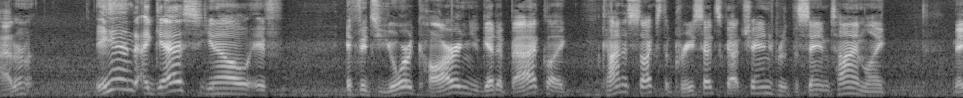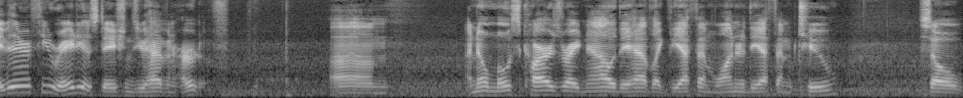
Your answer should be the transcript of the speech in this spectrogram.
i don't know and i guess you know if if it's your car and you get it back like kind of sucks the presets got changed but at the same time like maybe there are a few radio stations you haven't heard of um, I know most cars right now they have like the FM1 or the FM2. So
